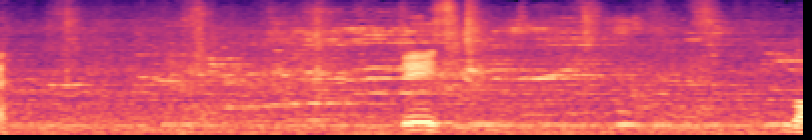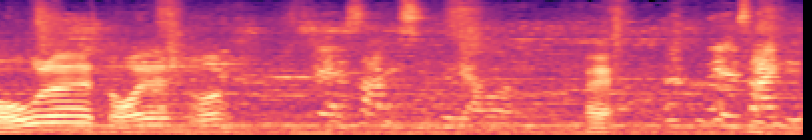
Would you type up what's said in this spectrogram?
啊！啲帽啦，袋啦，哦，咩 size 都有啊！係啊，咩 size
